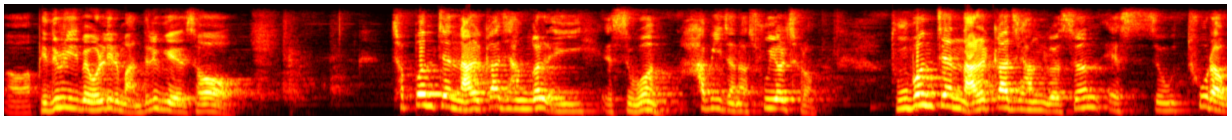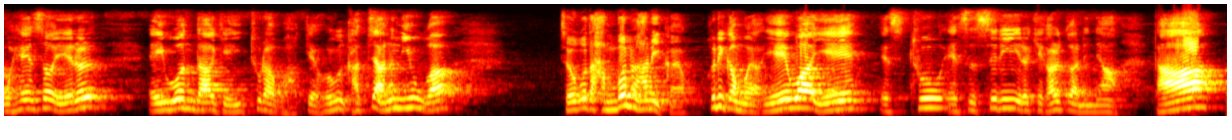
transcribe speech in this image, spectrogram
어, 비둘기집의 원리를 만들기 위해서 첫 번째 날까지 한 걸 AS1 합이잖아 수열처럼 두 번째 날까지 한 것은 S2라고 해서 얘를 A1 더하기 A2라고 할게요. 그건 같지 않은 이유가 적어도 한 번은 하니까요. 그러니까 뭐야 얘와 얘 S2, S3 이렇게 갈 거 아니냐 다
